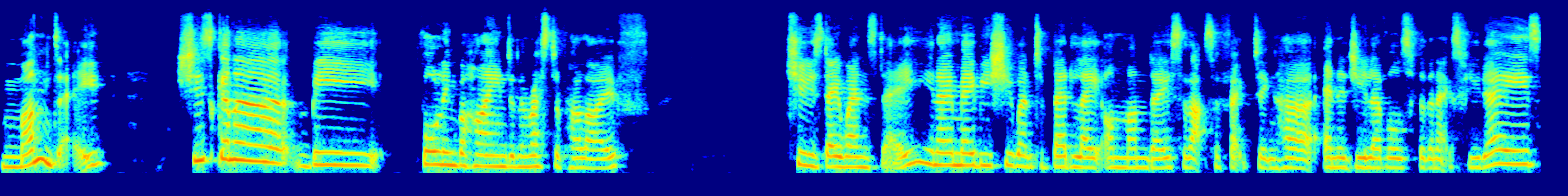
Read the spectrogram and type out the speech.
Monday. She's gonna be falling behind in the rest of her life. Tuesday, Wednesday, you know, maybe she went to bed late on Monday, so that's affecting her energy levels for the next few days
